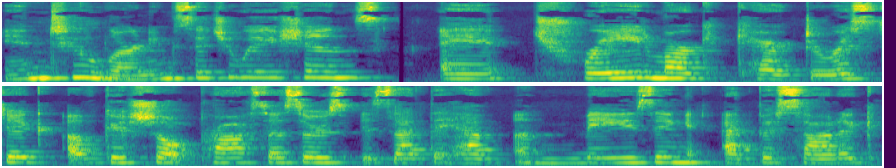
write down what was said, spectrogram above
into learning situations. A trademark characteristic of Gestalt processors is that they have amazing episodic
